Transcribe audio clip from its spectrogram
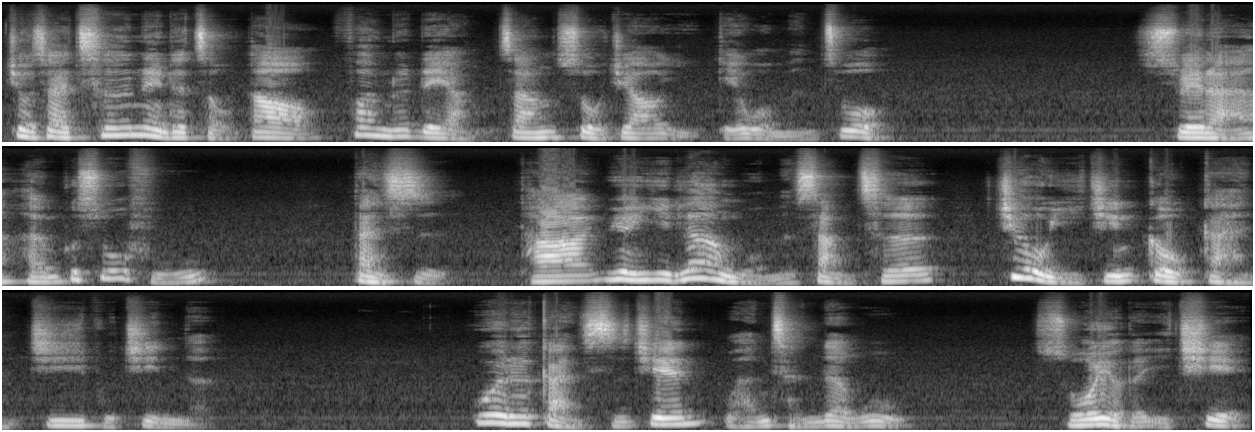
就在车内的走道放了两张塑胶椅给我们坐，虽然很不舒服。但是她愿意让我们上车，就已经够感激不尽了。为了赶时间完成任务，所有的一切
